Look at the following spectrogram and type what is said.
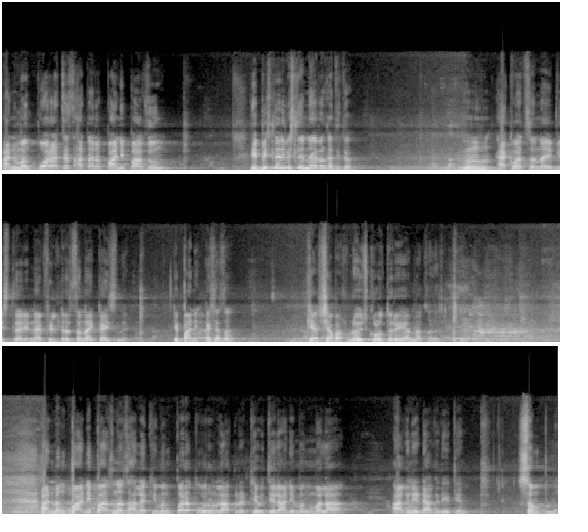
आणि मग पोराच्याच हातानं पाणी पाजून ही बिसलेरी बिसलेरी नाही बरं का तिथं? ॲक्वाचं नाही बिसलेरी नाही फिल्टरचं नाही काहीच नाही. हे पाणी कशाचं? की शाबास लोईच कळतो रे यांना खरंच. आणि मग पाणी पाजणं झालं की मग परत वरून लाकडं ठेवतील आणि मग मला आग्नी डाग देते संपलं.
